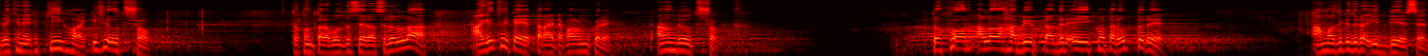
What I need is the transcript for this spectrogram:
যে এখানে এটা কি হয়? কিসের উৎসব? তখন তারা বলতেছে, রাসুলাল্লাহ, আগে থেকে তারা এটা পালন করে। আনন্দের উৎসব। তখন আল্লাহর হাবিব তাদের এই কথার উত্তরে আমাদেরকে দুটো ঈদ দিয়েছেন।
